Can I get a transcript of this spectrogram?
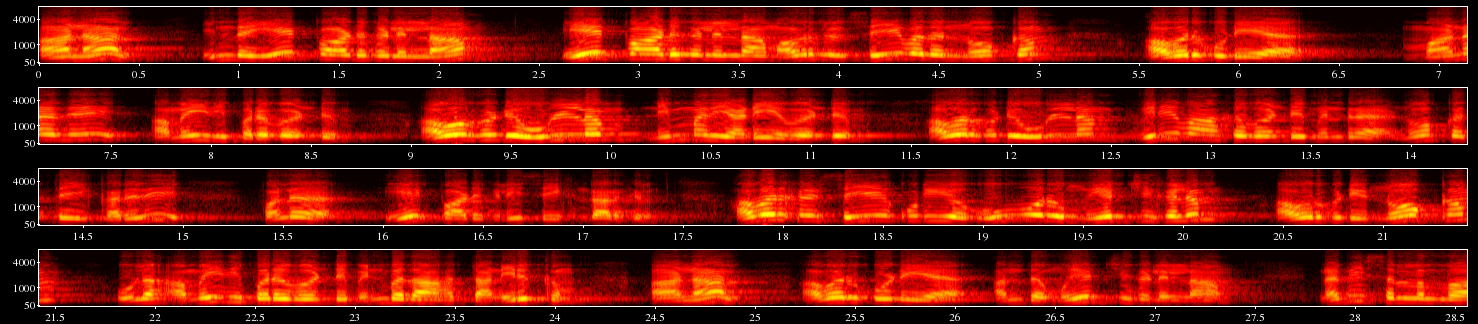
ஆனால் இந்த ஏற்பாடுகள் எல்லாம் ஏற்பாடுகள் எல்லாம் அவர்கள் செய்வதன் நோக்கம் அவர்களுடைய மனது அமைதி பெற வேண்டும். அவர்களுடைய உள்ளம் நிம்மதி அடைய வேண்டும். அவர்களுடைய உள்ளம் விரிவாக வேண்டும் என்ற நோக்கத்தை கருதி பல ஏற்பாடுகளை செய்கின்றார்கள். அவர்கள் செய்யக்கூடிய ஒவ்வொரு முயற்சிகளும் அவர்களுடைய நோக்கம் உல அமைதி பெற வேண்டும் என்பதாகத்தான் இருக்கும். ஆனால் அவர்களுடைய அந்த முயற்சிகள் எல்லாம் நபி சொல்லல்லா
